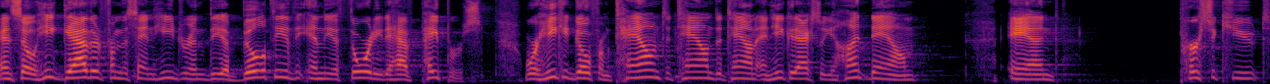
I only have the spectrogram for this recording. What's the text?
And so he gathered from the Sanhedrin the ability and the authority to have papers where he could go from town to town to town and he could actually hunt down and persecute,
